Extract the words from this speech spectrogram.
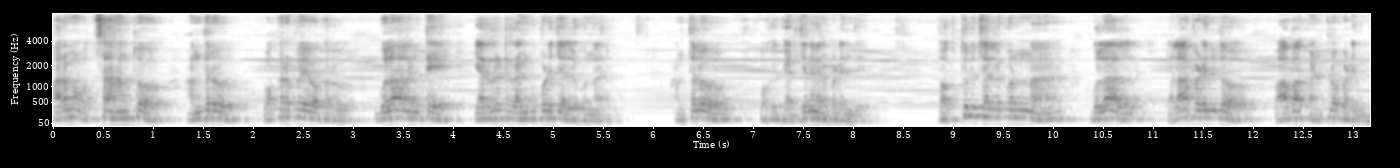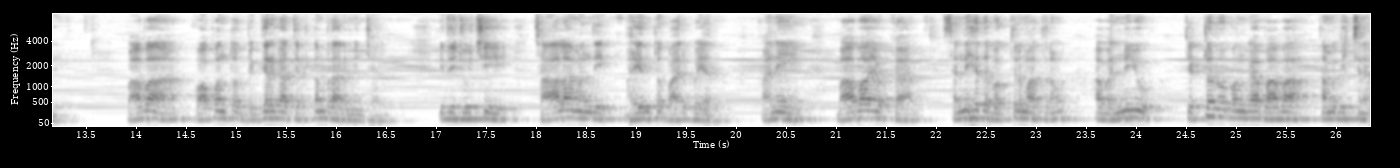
పరమ ఉత్సాహంతో అందరూ ఒకరిపై ఒకరు గులాలంటే ఎర్రటి రంగు పొడి చల్లుకున్నారు. అంతలో ఒక గర్జన వినపడింది. భక్తులు చల్లుకున్న గులాల్ ఎలా పడిందో బాబా కంట్లో పడింది. బాబా కోపంతో బిగ్గరగా తిట్టడం ప్రారంభించారు. ఇది చూచి చాలామంది భయంతో పారిపోయారు. కానీ బాబా యొక్క సన్నిహిత భక్తులు మాత్రం అవన్నీ తిట్ల రూపంగా బాబా తమకిచ్చిన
